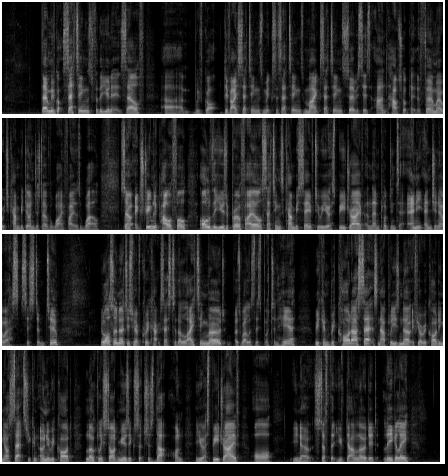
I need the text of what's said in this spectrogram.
Then we've got settings for the unit itself. Um, we've got device settings, mixer settings, mic settings, services, and how to update the firmware, which can be done just over Wi-Fi as well. So extremely powerful. All of the user profile settings can be saved to a USB drive and then plugged into any Engine OS system too. You'll also notice we have quick access to the lighting mode as well as this button here. We can record our sets. Now please note if you're recording your sets you can only record locally stored music such as that on a USB drive or you know stuff that you've downloaded legally.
